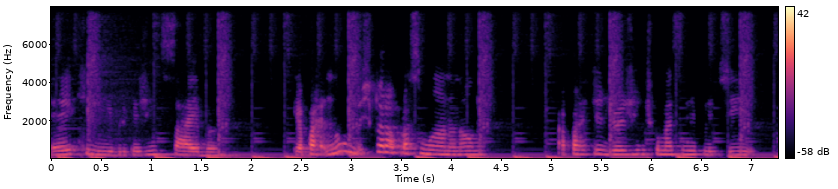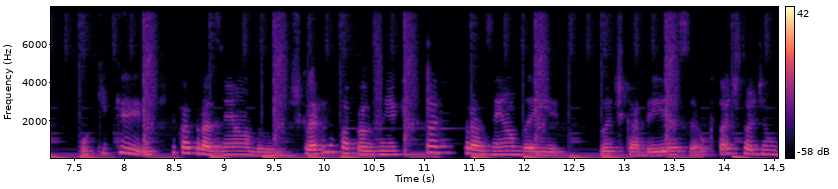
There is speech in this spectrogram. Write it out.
é equilíbrio, que a gente saiba. A... Não esperar o próximo ano, não. A partir de hoje a gente começa a refletir o que que o que está trazendo. Escreve no papelzinho o que está trazendo aí dor de cabeça, o que está te trazendo,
